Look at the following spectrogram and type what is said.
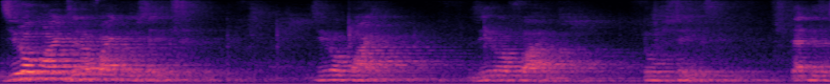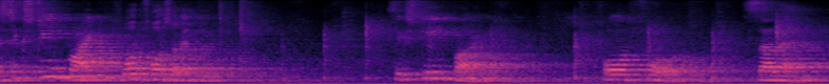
0.0526 0.0526 then this is 16.447 16.4473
